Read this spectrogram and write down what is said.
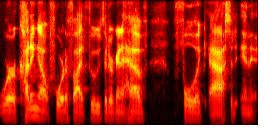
we're cutting out fortified foods that are going to have folic acid in it.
